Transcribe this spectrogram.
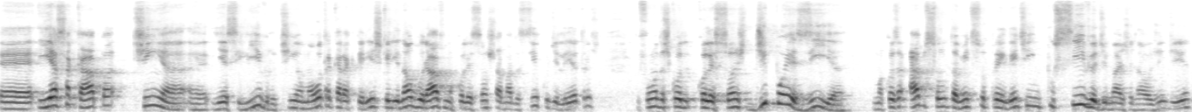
é, e essa capa tinha, é, e esse livro tinha uma outra característica, ele inaugurava uma coleção chamada Circo de Letras, que foi uma das coleções de poesia, uma coisa absolutamente surpreendente e impossível de imaginar hoje em dia,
